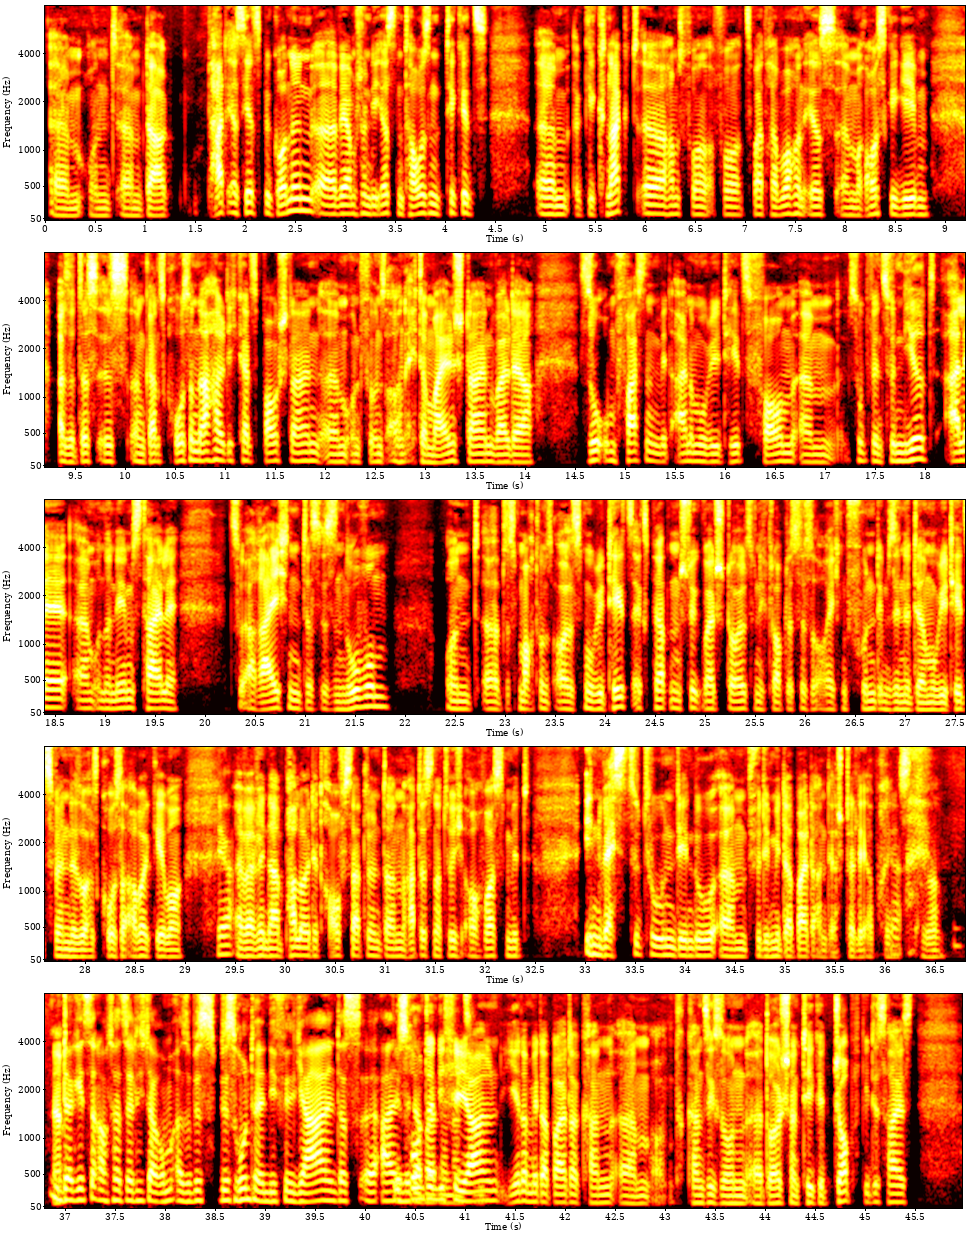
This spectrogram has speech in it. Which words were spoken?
Ähm, und ähm, da hat erst jetzt begonnen. Äh, wir haben schon die ersten 1000 Tickets ähm, geknackt, äh, haben es vor, vor zwei, drei Wochen erst ähm, rausgegeben. Also das ist ein ganz großer Nachhaltigkeitsbaustein ähm, und für uns auch ein echter Meilenstein, weil der so umfassend mit einer Mobilitätsform ähm, subventioniert, alle ähm, Unternehmensteile zu erreichen. Das ist ein Novum. Und äh, das macht uns als Mobilitätsexperten ein Stück weit stolz. Und ich glaube, das ist auch echt ein Fund im Sinne der Mobilitätswende, so als großer Arbeitgeber. Ja. Äh, weil wenn da ein paar Leute draufsatteln, dann hat das natürlich auch was mit Invest zu tun, den du ähm, für die Mitarbeiter an der Stelle erbringst. Ja. Also, ja. Und da geht es dann auch tatsächlich darum, also bis, bis runter in die Filialen, dass äh, alle Bis runter in die Filialen, jeder Mitarbeiter kann, ähm, kann sich so ein äh, Deutschland-Ticket-Job, wie das heißt,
